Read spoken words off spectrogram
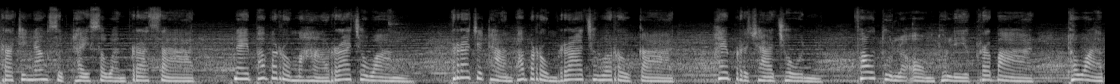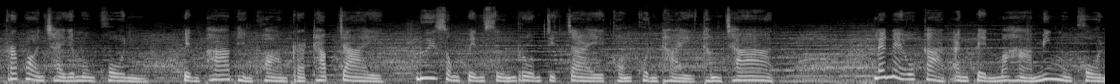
พระที่นั่งสุดไทยสวรรค์ปราศาสตร์ในพระบรมมหาราชวัง พระราชทานพระบรมราชวโรกาส ให้ประชาชน เฝ้าทูลละอองธุลีพระบาท ถวายพระพรชัยมงคล เป็นภาพแห่งความประทับใจ ด้วยทรงเป็นศูนย์รวมจิตใจของคนไทยทั้งชาติ และในโอกาสอันเป็นมหามิ่งมงคล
